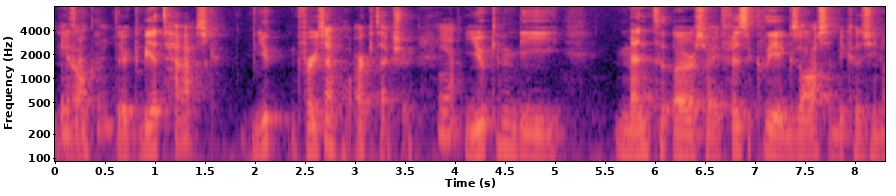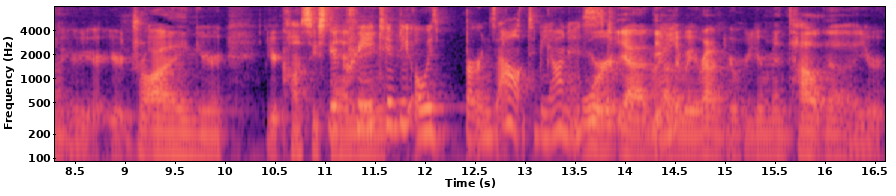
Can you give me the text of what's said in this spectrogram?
you Exactly. know there could be a task you for example architecture Yeah. you can be mental or sorry physically exhausted because you know you're you're, you're drawing you're you're constantly Your creativity always burns out, to be honest. or yeah the right? other way around your your mental uh, your your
